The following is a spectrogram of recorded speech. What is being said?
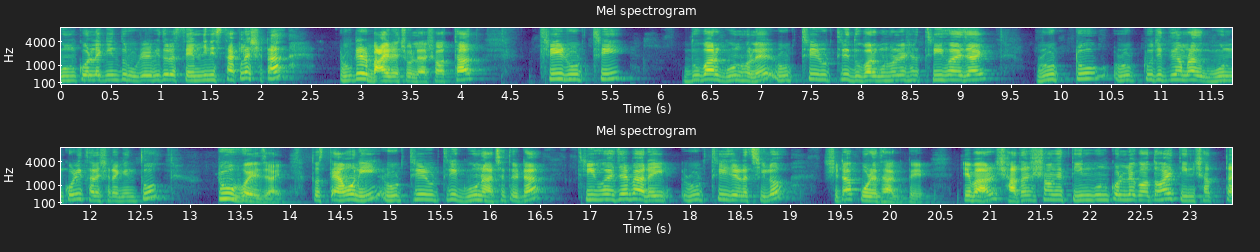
গুণ করলে কিন্তু রুটের ভিতরে সেম জিনিস থাকলে সেটা রুটের বাইরে চলে আসে। অর্থাৎ থ্রি রুট থ্রি দুবার গুণ হলে রুট থ্রি রুট থ্রি দুবার গুণ হলে সেটা থ্রি হয়ে যায়। রুট টু রুট টু যদি আমরা গুণ করি, তাহলে সেটা কিন্তু টু হয়ে যায়। তো তেমনই রুট থ্রি রুট থ্রি গুণ আছে, তো এটা থ্রি হয়ে যাবে আর এই রুট থ্রি যেটা ছিল, সেটা পড়ে থাকবে। এবার সাতাশের সঙ্গে তিন গুণ করলে কত হয়? তিন সাতটা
